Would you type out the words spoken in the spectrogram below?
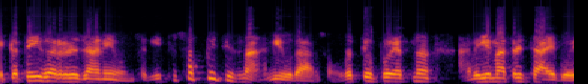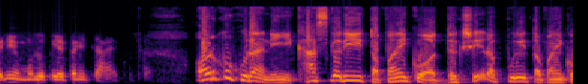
एकतै गरेर जाने हुन्छ कि त्यो सबै चिजमा हामी उदार छौँ र त्यो प्रयत्न हामीले मात्रै चाहेको होइन मुलुकले पनि चाहेको छ। अर्को कुरा नि खास गरी तपाईँको अध्यक्ष र पुरै तपाईँको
